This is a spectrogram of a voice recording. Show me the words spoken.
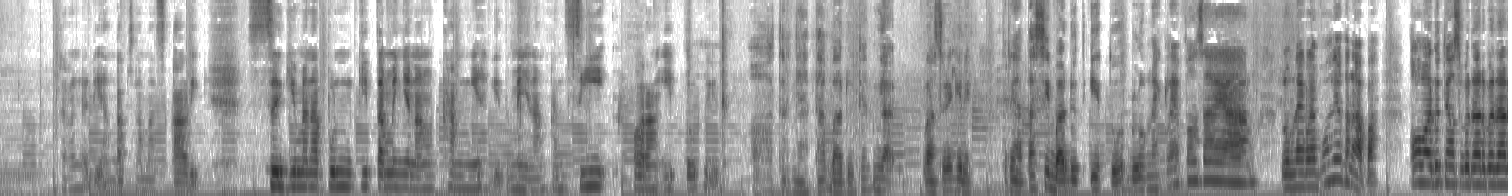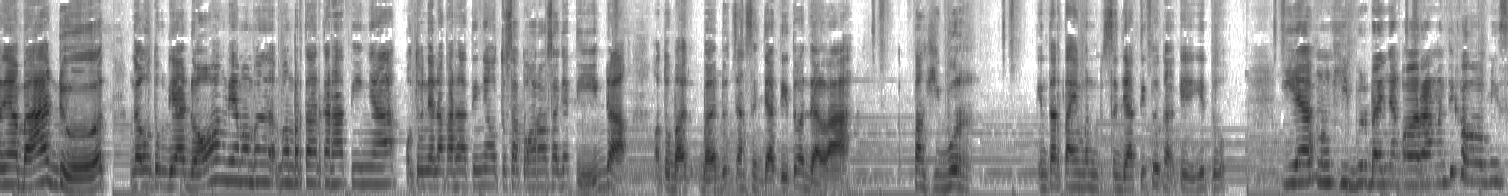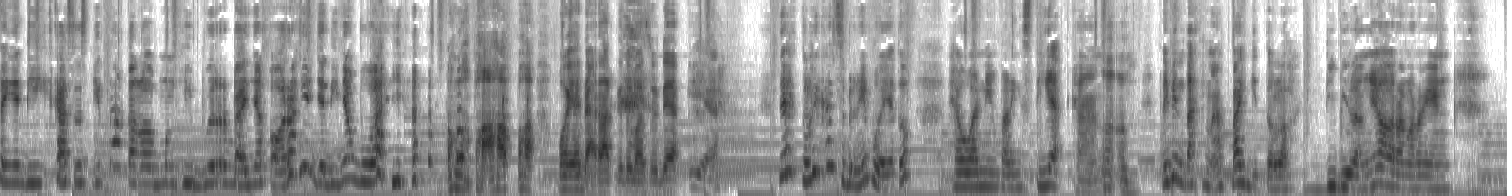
Karena nggak dianggap sama sekali. Segimanapun kita menyenangkannya gitu, menyenangkan si orang itu gitu. Oh ternyata badutnya nggak maksudnya gini ternyata si badut itu belum naik level sayang. Belum naik levelnya kenapa? Kalau badut yang sebenar-benarnya badut nggak untuk dia doang dia mem- mempertahankan hatinya untuk menyenangkan hatinya untuk satu orang saja tidak. Untuk bad- badut yang sejati itu adalah penghibur entertainment sejati itu nggak kayak gitu Iya menghibur banyak orang. Nanti kalau misalnya di kasus kita kalau menghibur banyak orang ya jadinya buaya. oh nggak apa-apa buaya darat gitu maksudnya Iya. ya actually kan sebenarnya buaya tuh hewan yang paling setia kan Mm-mm. tapi entah kenapa gitu loh dibilangnya orang-orang yang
